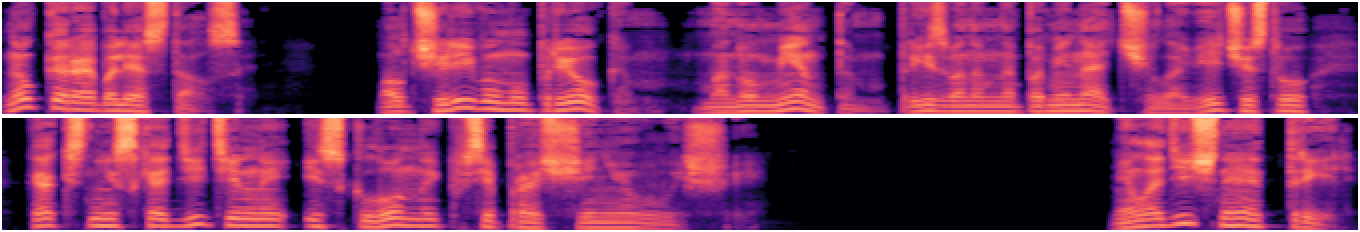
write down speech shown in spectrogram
Но корабль остался. Молчаливым упреком, монументом, призванным напоминать человечеству, как снисходительный и склонный к всепрощению высшие. Мелодичная трель.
